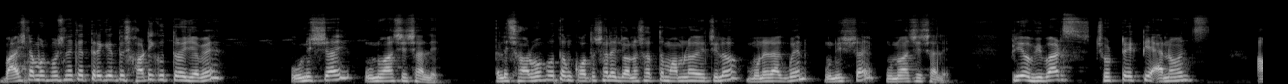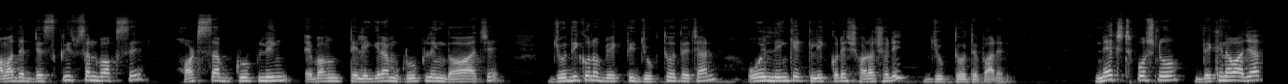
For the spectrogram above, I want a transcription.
বাইশ নম্বর প্রশ্নের ক্ষেত্রে কিন্তু সঠিক উত্তর হয়ে যাবে উনিশশো উনআশি সালে। তাহলে সর্বপ্রথম কত সালে জনস্বার্থ মামলা হয়েছিল? মনে রাখবেন, উনিশশো উনআশি সালে। প্রিয় ভিভার্স ছোট্ট একটি অ্যানাউন্স আমাদের ডেসক্রিপশন বক্সে হোয়াটসঅ্যাপ গ্রুপ লিঙ্ক এবং টেলিগ্রাম গ্রুপ লিঙ্ক দেওয়া আছে। যদি কোনো ব্যক্তি যুক্ত হতে চান, ওই লিঙ্কে ক্লিক করে সরাসরি যুক্ত হতে পারেন। নেক্সট প্রশ্ন দেখে নেওয়া যাক।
